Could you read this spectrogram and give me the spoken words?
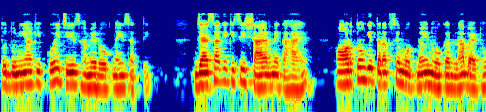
تو دنیا کی کوئی چیز ہمیں روک نہیں سکتی۔ جیسا کہ کسی شاعر نے کہا ہے عورتوں کی طرف سے مطمئن ہو کر نہ بیٹھو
